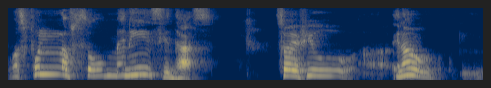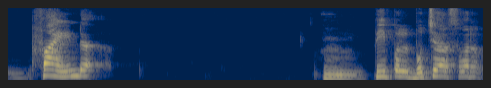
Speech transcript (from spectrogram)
was full of so many siddhas. So, if you, you know, find um, people, butchers were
